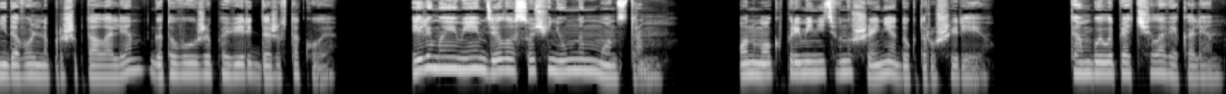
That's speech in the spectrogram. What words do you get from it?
Недовольно прошептал Ален, готовый уже поверить даже в такое. Или мы имеем дело с очень умным монстром. Он мог применить внушение доктору Ширею. Там было пять человек, Ален,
